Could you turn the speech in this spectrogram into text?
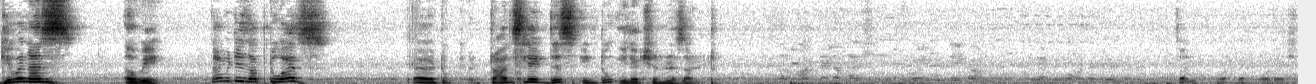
given us a way. Now it is up to us uh, to translate this into election result. Sorry? What, what, what action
